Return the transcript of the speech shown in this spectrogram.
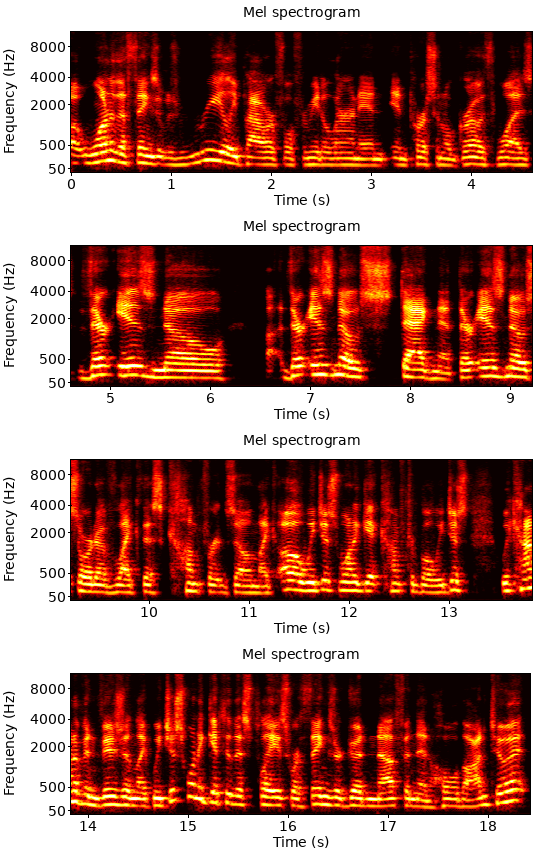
uh, one of the things that was really powerful for me to learn in in personal growth was there is no uh, there is no stagnant. There is no sort of like this comfort zone like oh we just want to get comfortable. We just we kind of envision like we just want to get to this place where things are good enough and then hold on to it.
